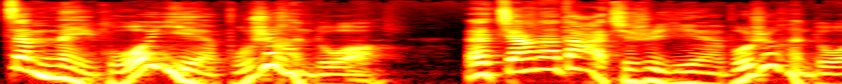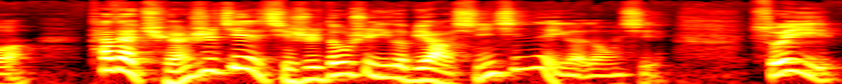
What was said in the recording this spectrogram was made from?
在美国也不是很多，在加拿大其实也不是很多。它在全世界其实都是一个比较新兴的一个东西。所以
